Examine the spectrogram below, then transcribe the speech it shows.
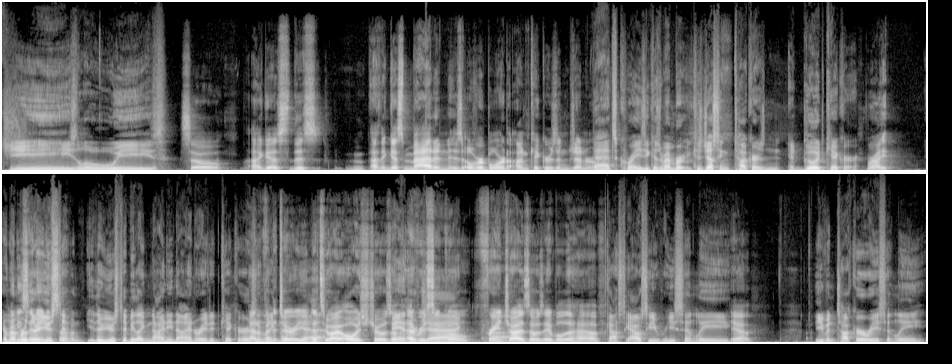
Jeez Louise. So I guess this, I think, guess Madden is overboard on kickers in general. That's crazy because remember, because Justin Tucker is a good kicker. right. Remember there used to there used to be like 99 rated kickers. Adam and like, Vinatieri, yeah. that's who I always chose on every single franchise I was able to have. Gostkowski recently, Yeah. even Tucker recently.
